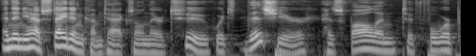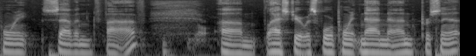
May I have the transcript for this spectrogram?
And then you have state income tax on there too, which this year has fallen to 4.75. Um, last year it was 4.99%.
